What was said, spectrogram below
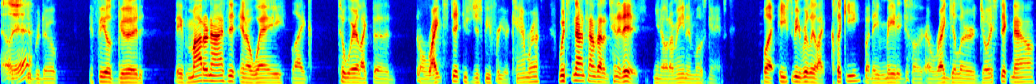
Hell it's yeah. super dope. It feels good. They've modernized it in a way like to where like the the right stick used to just be for your camera, which nine times out of ten it is. You know what I mean in most games. But it used to be really like clicky, but they made it just a, a regular joystick now.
